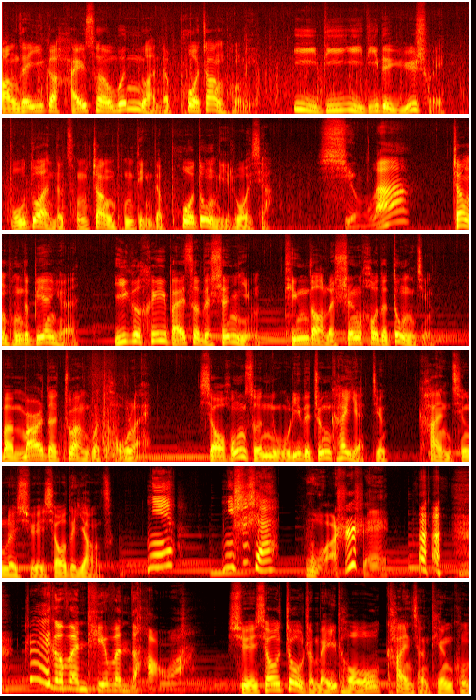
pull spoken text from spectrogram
躺在一个还算温暖的破帐篷里，一滴一滴的雨水不断的从帐篷顶的破洞里落下。醒了。帐篷的边缘，一个黑白色的身影听到了身后的动静，慢慢的转过头来。小红隼努力的睁开眼睛，看清了雪橇的样子。你，你是谁？我是谁？哈哈，这个问题问得好啊！雪橇皱着眉头看向天空，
